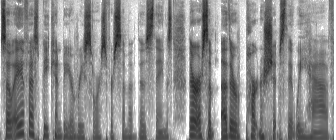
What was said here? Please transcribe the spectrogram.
So AFSP can be a resource for some of those things. There are some other partnerships that we have.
